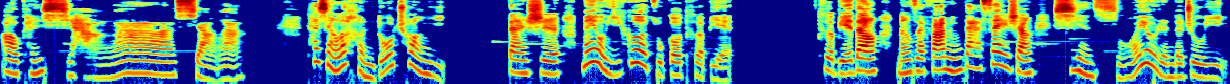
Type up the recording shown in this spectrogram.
奥肯想啊想啊，他想了很多创意，但是没有一个足够特别，特别到能在发明大赛上吸引所有人的注意。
